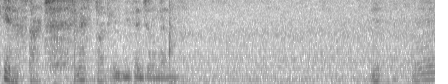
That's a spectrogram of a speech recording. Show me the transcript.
Okay, let's start. Let's start, ladies and gentlemen. Mm-hmm.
